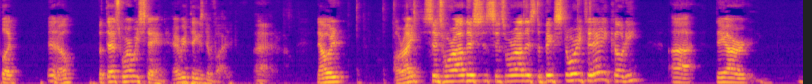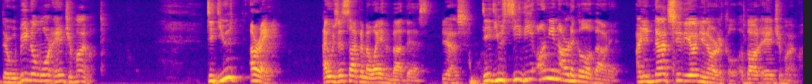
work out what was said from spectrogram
But, you know, but that's where we stand. Everything's divided. I don't know. Now, it, all right. Since we're on this, since we're on this, the big story today, Cody, uh, they are. There will be no more Aunt Jemima. Did you? All right. I was just talking to my wife about this. Yes. Did you see the Onion article about it? I did not see the Onion article about Aunt Jemima.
